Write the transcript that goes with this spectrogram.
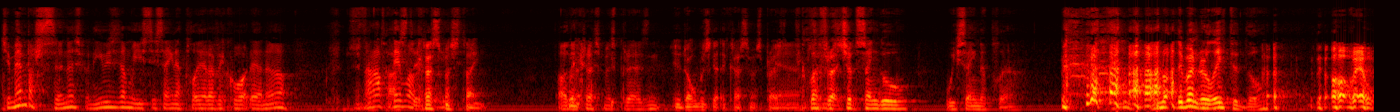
Do you remember Souness when he was in? We used to sign a player every quarter of an hour. Were- fantastic. Christmas time. Oh, the Christmas present. You'd always get the Christmas present. from Cliff Richard single, we signed a player. I'm not, they weren't related, though. Oh well,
